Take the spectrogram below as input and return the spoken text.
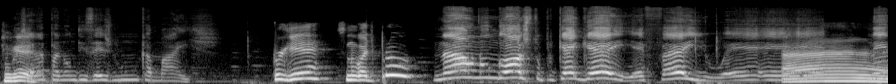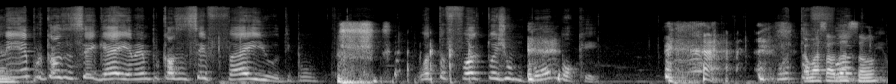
quê? era para não dizeres nunca mais. Por quê? Você não gosta de Pru? Não, não gosto, porque é gay, é feio, é. é- Ah. nem, nem é por causa de ser gay, é mesmo por causa de ser feio. Tipo, what the fuck, tu és um pombo ou quê? É uma fuck, saudação. meu?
